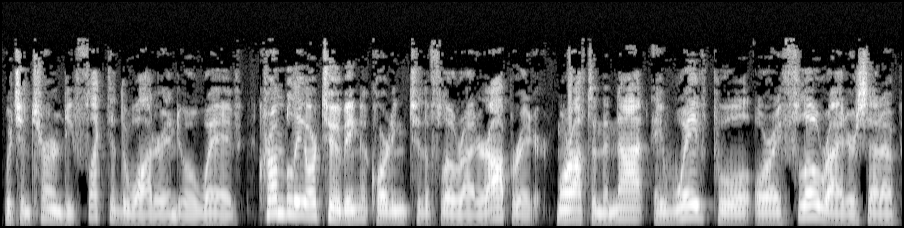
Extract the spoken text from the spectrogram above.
which in turn deflected the water into a wave, crumbly or tubing according to the flow rider operator. More often than not, a wave pool or a flow rider setup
